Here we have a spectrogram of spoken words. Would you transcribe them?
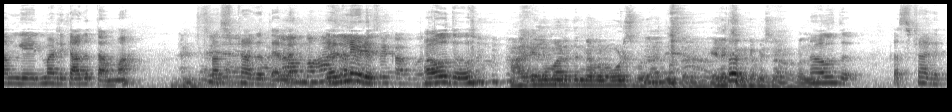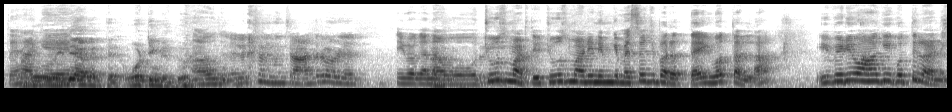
ನಮ್ಗೆ ಇದು ಮಾಡ್ಲಿಕ್ಕೆ ಆಗುತ್ತಾ ಅಮ್ಮ? ಕಷ್ಟ ಆಗುತ್ತೆ ಅಲ್ಲ ಎಲ್ಲ. ಇಡು ಹೌದು. ಹಾಗೆಲ್ಲ ಮಾಡಿದ್ರೆ ನಮ್ಮನ್ನು ಓಡಿಸ್ಬೋದು ಆ ದಿವಸ ಎಲೆಕ್ಷನ್ ಕಮಿಷನ್ ಅವರು ಬಂದು. ಹೌದು. ಕಷ್ಟ ಆಗುತ್ತೆ ಹಾಗೆ. ಇದೇ ಆಗುತ್ತೆ ವೋಟಿಂಗ್ ಇದ್ದು ಹೌದು. ಎಲೆಕ್ಷನ್ ಮುಂಚೆ ಆದ್ರೆ ಒಳ್ಳೇದು. ಇವಾಗ ನಾವು ಚೂಸ್ ಮಾಡ್ತೀವಿ. ಚೂಸ್ ಮಾಡಿ ನಿಮ್ಗೆ ಮೆಸೇಜ್ ಬರುತ್ತೆ. ಇವತ್ತಲ್ಲ ಈ ವಿಡಿಯೋ ಆಗಿ ಗೊತ್ತಿಲ್ಲ ನನಗೆ.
